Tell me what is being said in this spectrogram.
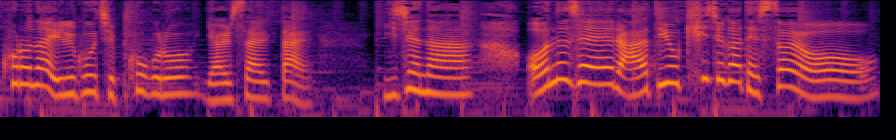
코로나19 집콕으로 10살 딸. 이제나 어느새 라디오 퀴즈가 됐어요.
